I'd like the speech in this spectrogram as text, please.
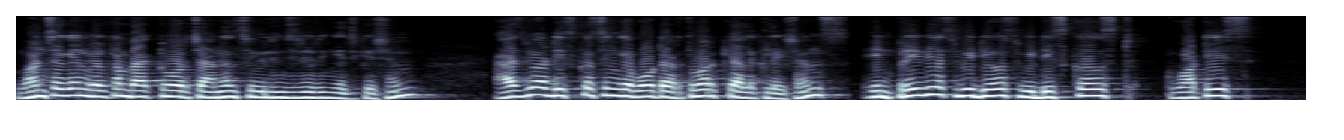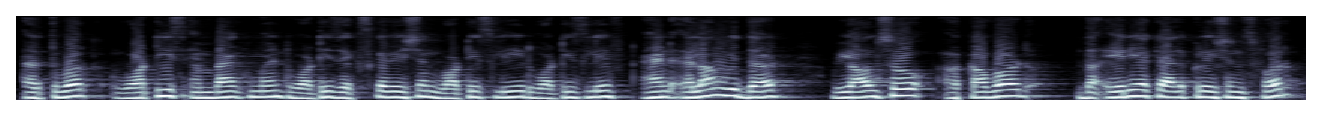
Once again welcome back to our channel Civil Engineering Education. As we are discussing about earthwork calculations, in previous videos we discussed what is earthwork, what is embankment, what is excavation, what is lead, what is lift and along with that we also uh, covered the area calculations for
